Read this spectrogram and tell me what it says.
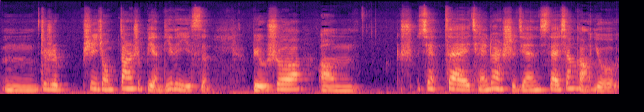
嗯，就是是一种当然是贬低的意思。比如说，嗯。现在前一段时间，在香港有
